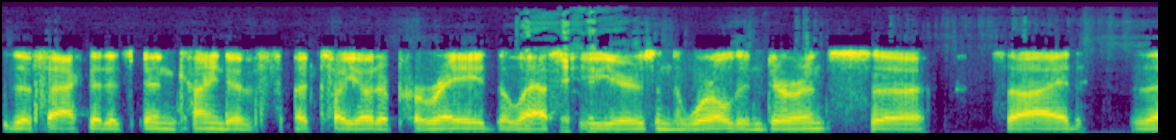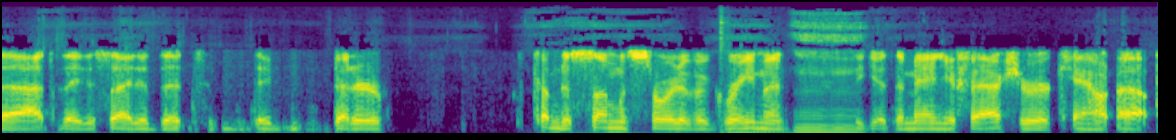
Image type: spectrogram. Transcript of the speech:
the fact that it's been kind of a Toyota parade the last few years in the world endurance uh, side that they decided that they better come to some sort of agreement to get the manufacturer count up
